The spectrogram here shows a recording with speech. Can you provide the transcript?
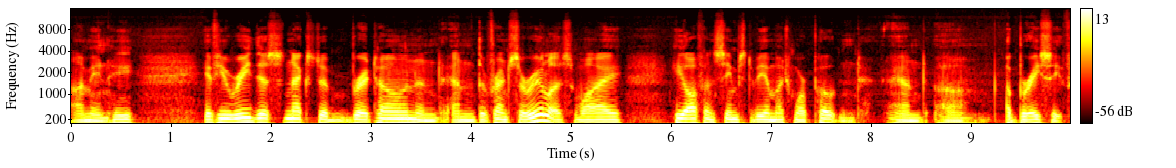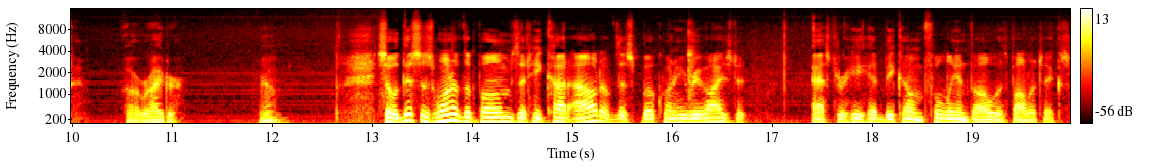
I mean, he, if you read this next to Breton and and the French surrealists, why, he often seems to be a much more potent and um, abrasive uh, writer. Yeah. So this is one of the poems that he cut out of this book when he revised it. after he had become fully involved with politics.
